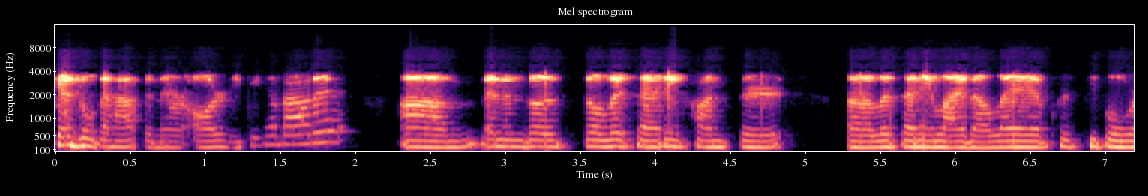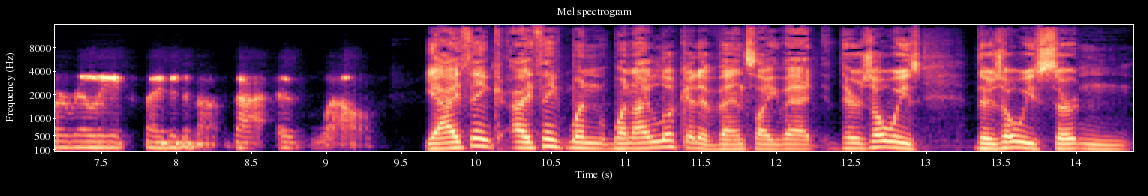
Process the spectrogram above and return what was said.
scheduled to happen. They were already thinking about it. Um, and then the the LiSAni concert, uh, LiSAni Live LA, of course, people were really excited about that as well. Yeah, I think I think when when I look at events like that, there's always there's always certain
